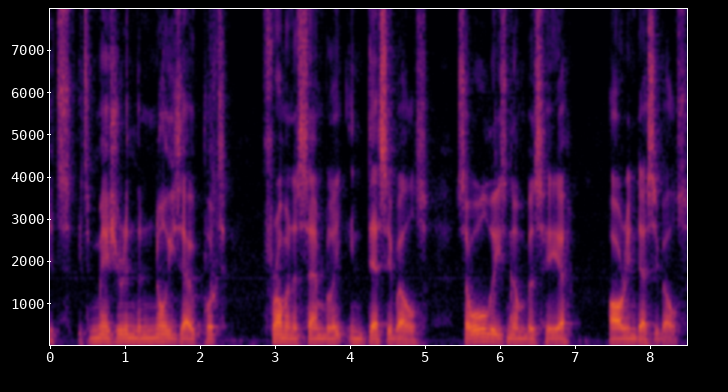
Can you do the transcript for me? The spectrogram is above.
it's, it's measuring the noise output from an assembly in decibels. So all these numbers here are in decibels.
